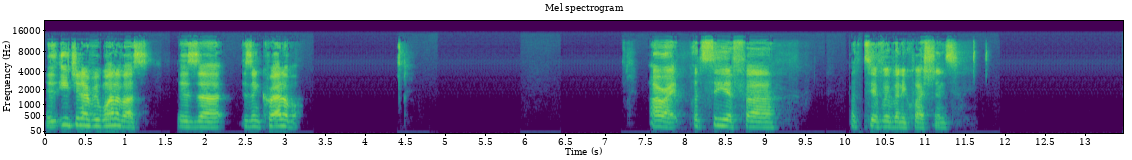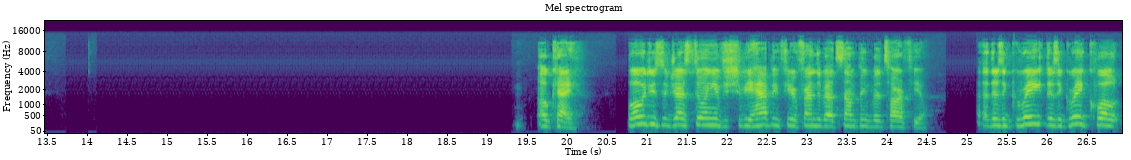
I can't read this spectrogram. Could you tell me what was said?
Each and every one of us is uh, is incredible. All right, let's see if uh, let's see if we have any questions. okay. What would you suggest doing if you should be happy for your friend about something, but it's hard for you? Uh, there's a great there's a great quote.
